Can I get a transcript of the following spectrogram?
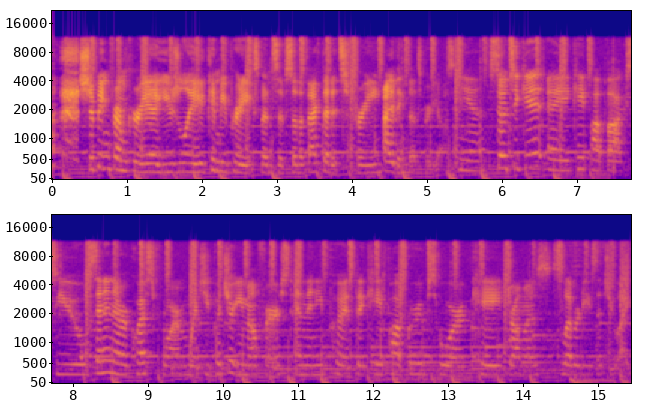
Shipping from Korea usually can be pretty expensive, so the fact that it's free, I think that's pretty awesome. Yeah. So to get a K-pop box, you send in a request form, which you put your email first, and then you put the K-pop groups or K-dramas, celebrities that you like.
